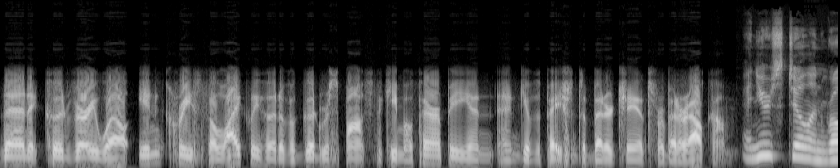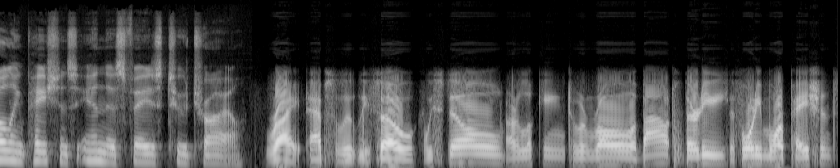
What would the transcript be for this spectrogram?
then it could very well increase the likelihood of a good response to chemotherapy and, and give the patients a better chance for a better outcome. And you're still enrolling patients in this phase two trial. Right, absolutely. So we still are looking to enroll about 30 to 40 more patients.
